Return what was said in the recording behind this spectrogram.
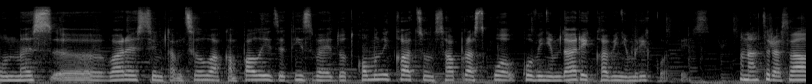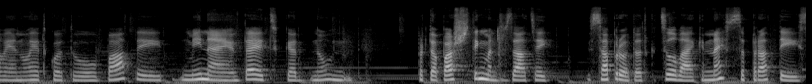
un mēs uh, varēsim tam cilvēkam palīdzēt izveidot komunikāciju un saprast, ko, ko viņam darīt, kā viņam rīkoties. Un atceros vēl vienu lietu, ko tu pati minēji un teici, ka nu, par to pašu stigmatizāciju saprotot, ka cilvēki nesapratīs,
